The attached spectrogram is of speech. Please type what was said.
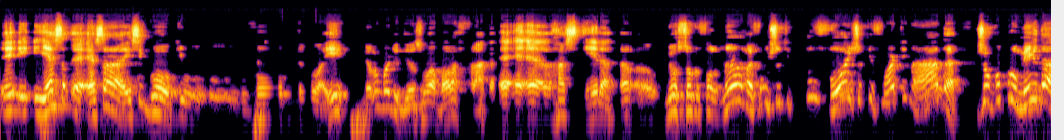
E, e- e essa, essa, esse gol que o, aí, pelo amor de Deus, uma bola fraca, é, é- é rasteira. Ah, ah, Meu sogro falou: não, mas foi um chute. Não foi chute forte nada. Jogou pro meio da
